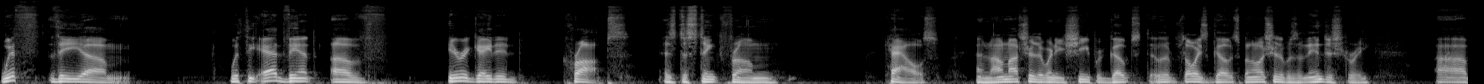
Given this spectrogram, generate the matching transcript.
with the um, with the advent of irrigated crops as distinct from cows. And I'm not sure there were any sheep or goats. There was always goats, but I'm not sure there was an industry. Uh,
